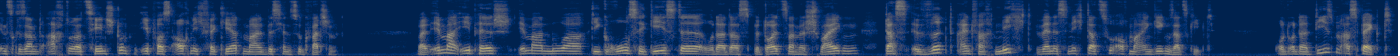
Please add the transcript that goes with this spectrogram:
insgesamt acht oder zehn Stunden Epos auch nicht verkehrt, mal ein bisschen zu quatschen. Weil immer episch, immer nur die große Geste oder das bedeutsame Schweigen, das wirkt einfach nicht, wenn es nicht dazu auch mal einen Gegensatz gibt. Und unter diesem Aspekt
